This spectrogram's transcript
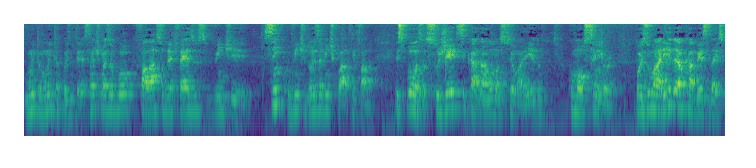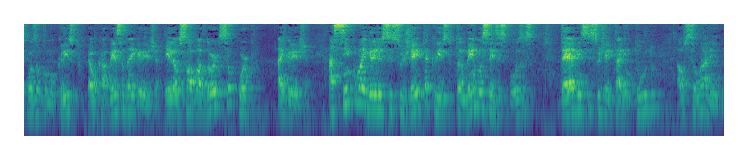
muito, muita coisa interessante, mas eu vou falar sobre Efésios 25, 22 a 24, que fala: Esposa, sujeite-se cada uma ao seu marido, como ao Senhor. Pois o marido é o cabeça da esposa, como Cristo é o cabeça da igreja. Ele é o salvador de seu corpo, a igreja. Assim como a igreja se sujeita a Cristo, também vocês, esposas, devem se sujeitar em tudo ao seu marido.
